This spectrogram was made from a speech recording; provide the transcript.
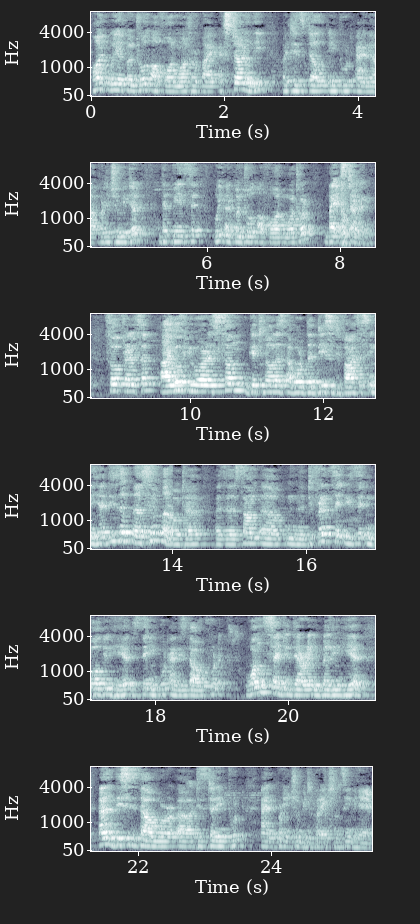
When we are control of our motor by externally by digital input and uh, potentiometer? That means we are control of our motor by externally so friends, I hope you are some get knowledge about the these devices in here. This is a, a similar router with uh, some uh, mm, difference is involved in here. This is the input and this is the output. One side they are in here and this is our uh, digital input and potential potentiometer connections in here.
